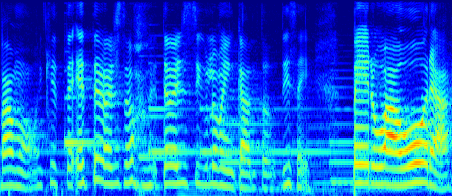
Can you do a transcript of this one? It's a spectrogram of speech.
vamos, este, este, verso, este versículo me encanta, dice, pero ahora,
